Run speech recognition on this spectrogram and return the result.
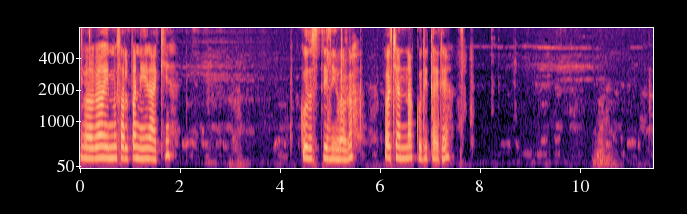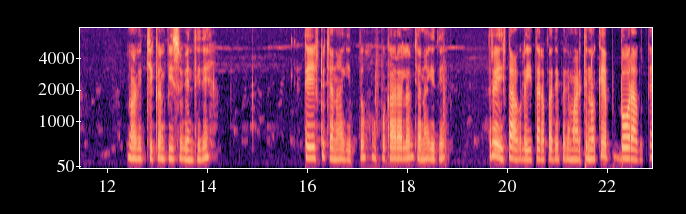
ಇವಾಗ ಇನ್ನು ಸ್ವಲ್ಪ ನೀರು ಹಾಕಿ ಕುದಿಸ್ತೀನಿ ಇವಾಗ. ಇವಾಗ ಚೆನ್ನಾಗಿ ಕುದೀತಾ ಇದೆ. ನೋಡಿ, ಚಿಕನ್ ಪೀಸು ಬೆಂದಿದೆ. ಟೇಸ್ಟು ಚೆನ್ನಾಗಿತ್ತು. ಉಪ್ಪು, ಖಾರ ಎಲ್ಲ ಚೆನ್ನಾಗಿದೆ. ಆದರೆ ಇಷ್ಟ ಆಗೋಲ್ಲ ಈ ಥರ ಪದೇ ಪದೇ ಮಾಡಿ ತಿನ್ನೋಕ್ಕೆ ಬೋರ್ ಆಗುತ್ತೆ.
